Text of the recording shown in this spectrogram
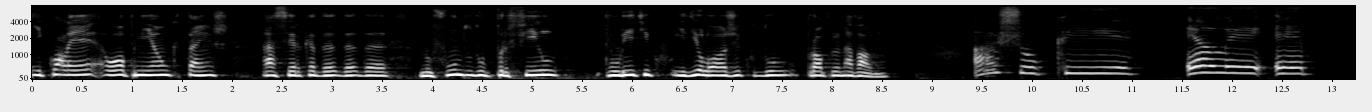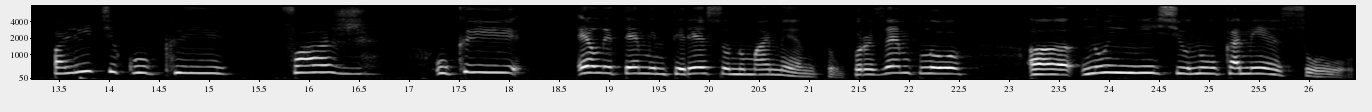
e qual é a opinião que tens acerca, de, de, de, no fundo, do perfil político ideológico do próprio Navalny. Acho que ele é político que faz o que ele tem interesse no momento. Por exemplo, uh, no início, no começo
